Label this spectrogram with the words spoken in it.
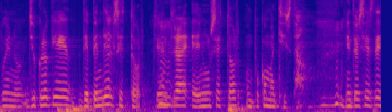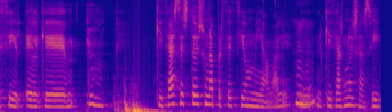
bueno, yo creo que depende del sector. Yo entro en un sector un poco machista. Entonces, es decir, el que quizás esto es una percepción mía, ¿vale? Quizás no es así,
